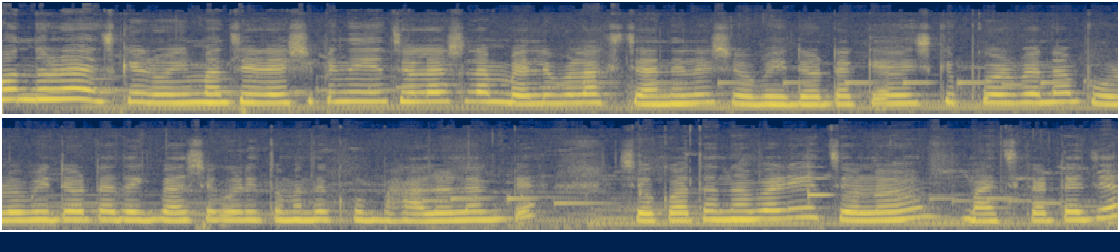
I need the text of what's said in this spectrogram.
বন্ধুরা, আজকে রুই মাছের রেসিপি নিয়ে চলে আসলাম বেলি ব্লগস চ্যানেলে সো ভিডিওটা কেউ স্কিপ করবে না, পুরো ভিডিওটা দেখবে। আশা করি তোমাদের খুব ভালো লাগবে। সো কথা না বাড়িয়ে চলো মাছ কাটা যা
